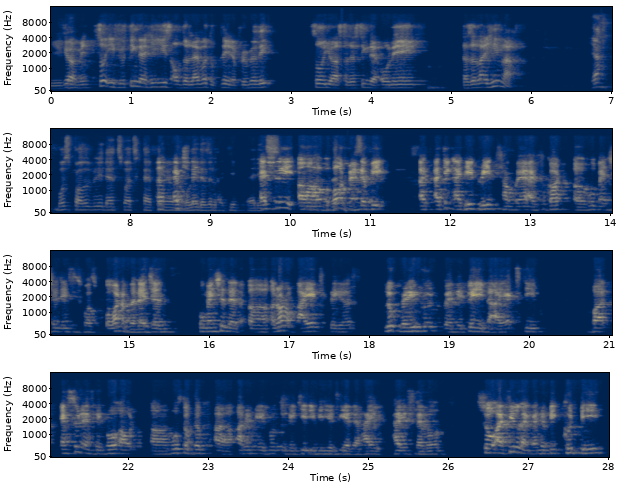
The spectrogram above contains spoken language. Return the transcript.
You get yeah. what I mean? So if you think that he is of the level to play in the Premier League, so you are suggesting that Ole doesn't like him, lah. Yeah, most probably that's what's happening. Uh, actually, Ole doesn't like him. Actually, uh, about Van der Beek, I, I think I did read somewhere. I forgot uh, who mentioned this. It was one of the legends who mentioned that uh, a lot of Ajax players look very good when they play in the Ajax team. But as soon as they go out, uh, most of them uh, aren't able to make it immediately at the high, highest level. So I feel like Van der Beek could be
